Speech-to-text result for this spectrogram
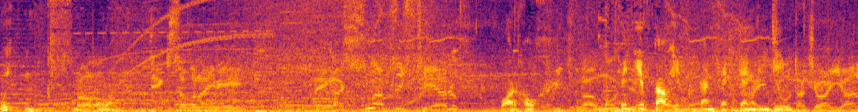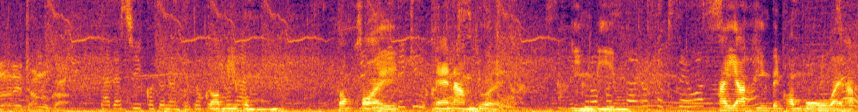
อุ้ยหมดร่วงบอสเขาเป็น F91 เหมือนกันแข็งแกร่งจริงๆก็มีผมต้องคอยแนะนำด้วย ยิงบีม พยายามยิงเป็นคอมโบไว้ครับ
